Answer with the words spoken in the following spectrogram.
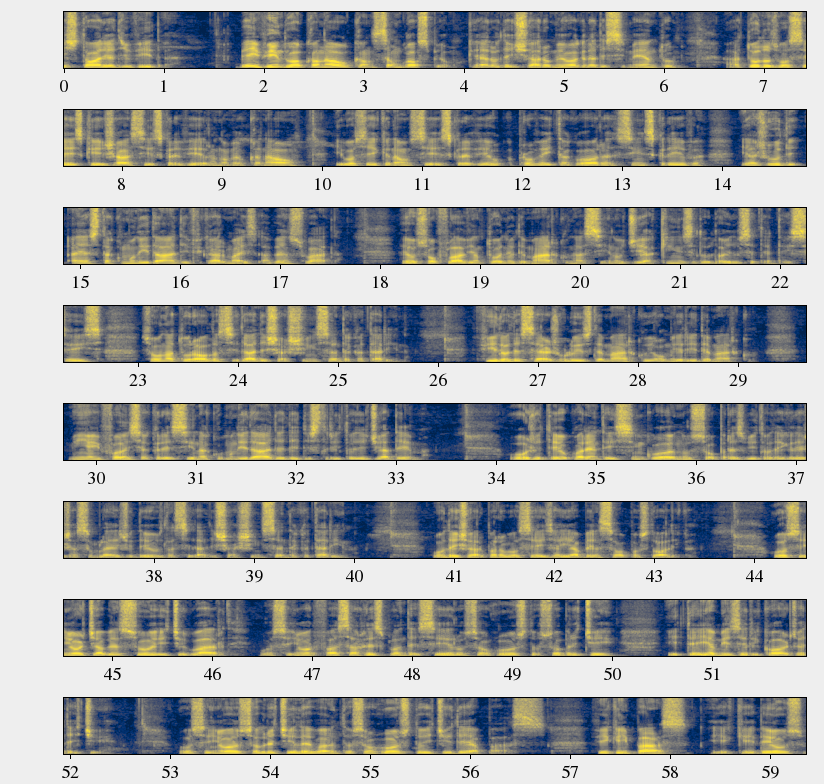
história de vida. Bem-vindo ao canal Canção Gospel. Quero deixar o meu agradecimento a todos vocês que já se inscreveram no meu canal e você que não se inscreveu, aproveita agora, se inscreva e ajude a esta comunidade a ficar mais abençoada. Eu sou Flávio Antônio de Marco, nasci no dia 15 de 2 de 76, sou natural da cidade de Xaxim, Santa Catarina. Filho de Sérgio Luiz de Marco e Almeri de Marco. Minha infância cresci na comunidade de distrito de Diadema. Hoje tenho 45 anos, sou presbítero da Igreja Assembleia de Deus da cidade de Xaxim, Santa Catarina. Vou deixar para vocês aí a benção apostólica. O Senhor te abençoe e te guarde. O Senhor faça resplandecer o seu rosto sobre ti e tenha misericórdia de ti. O Senhor sobre ti levante o seu rosto e te dê a paz. Fique em paz e que Deus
